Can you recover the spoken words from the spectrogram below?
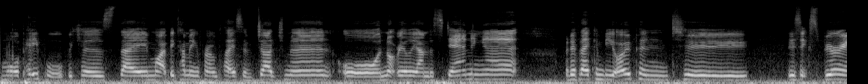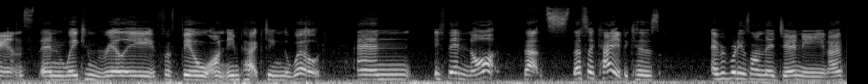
more people because they might be coming from a place of judgment or not really understanding it. But if they can be open to this experience, then we can really fulfill on impacting the world. And if they're not, that's that's okay because everybody's on their journey, you know.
